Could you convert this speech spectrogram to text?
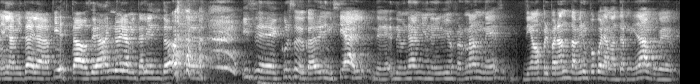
la, en la, mitad de la fiesta, o sea, no era mi talento. hice curso de educador inicial de, de un año en el Bio Fernández, digamos, preparando también un poco la maternidad, porque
